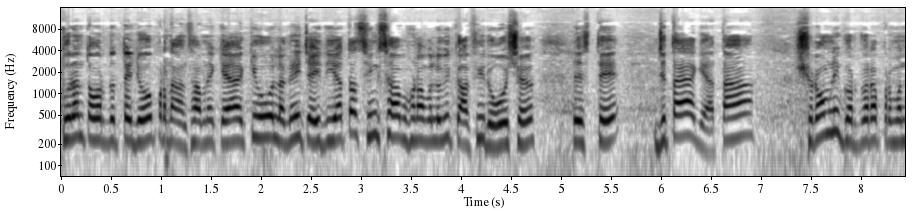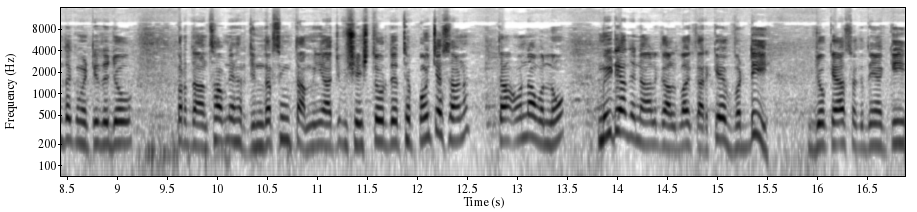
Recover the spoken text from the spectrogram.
ਤੁਰੰਤ ਤੌਰ ਦੇ ਉੱਤੇ ਜੋ ਪ੍ਰਧਾਨ ਸਾਹਿਬ ਨੇ ਕਿਹਾ ਕਿ ਉਹ ਲੱਗਣੀ ਚਾਹੀਦੀ ਆ। ਤਾਂ ਸਿੰਘ ਸਾਹਿਬ ਹੋਣਾ ਵੱਲੋਂ ਵੀ ਕਾਫੀ ਰੋਸ਼ ਇਸ ਤੇ ਜਤਾਇਆ ਗਿਆ। ਤਾਂ ਸ਼੍ਰੋਮਣੀ ਗੁਰਦੁਆਰਾ ਪ੍ਰਬੰਧਕ ਕਮੇਟੀ ਦੇ ਜੋ ਪ੍ਰਧਾਨ ਸਾਹਿਬ ਨੇ ਹਰਜਿੰਦਰ ਸਿੰਘ ਧਾਮੀ ਅੱਜ ਵਿਸ਼ੇਸ਼ ਤੌਰ ਤੇ ਇੱਥੇ ਪਹੁੰਚੇ ਸਨ, ਤਾਂ ਉਹਨਾਂ ਵੱਲੋਂ ਮੀਡੀਆ ਦੇ ਨਾਲ ਗੱਲਬਾਤ ਕਰਕੇ ਵੱਡੀ ਜੋ ਕਹਿ ਸਕਦੇ ਆ ਕਿ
